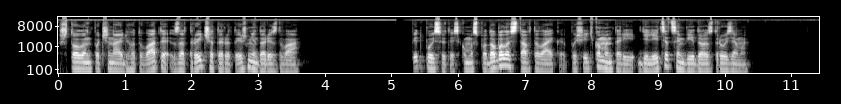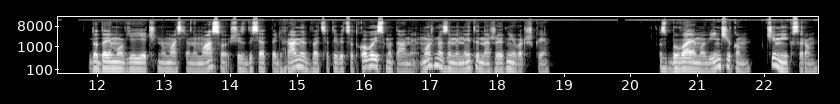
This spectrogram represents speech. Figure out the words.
Штолен починають готувати за 3-4 тижні до Різдва. Підписуйтесь, кому сподобалось, ставте лайки, пишіть коментарі, діліться цим відео з друзями. Додаємо в яєчну масляну масу 65 грамів 20% сметани, можна замінити на жирні вершки. Збиваємо вінчиком чи міксером.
